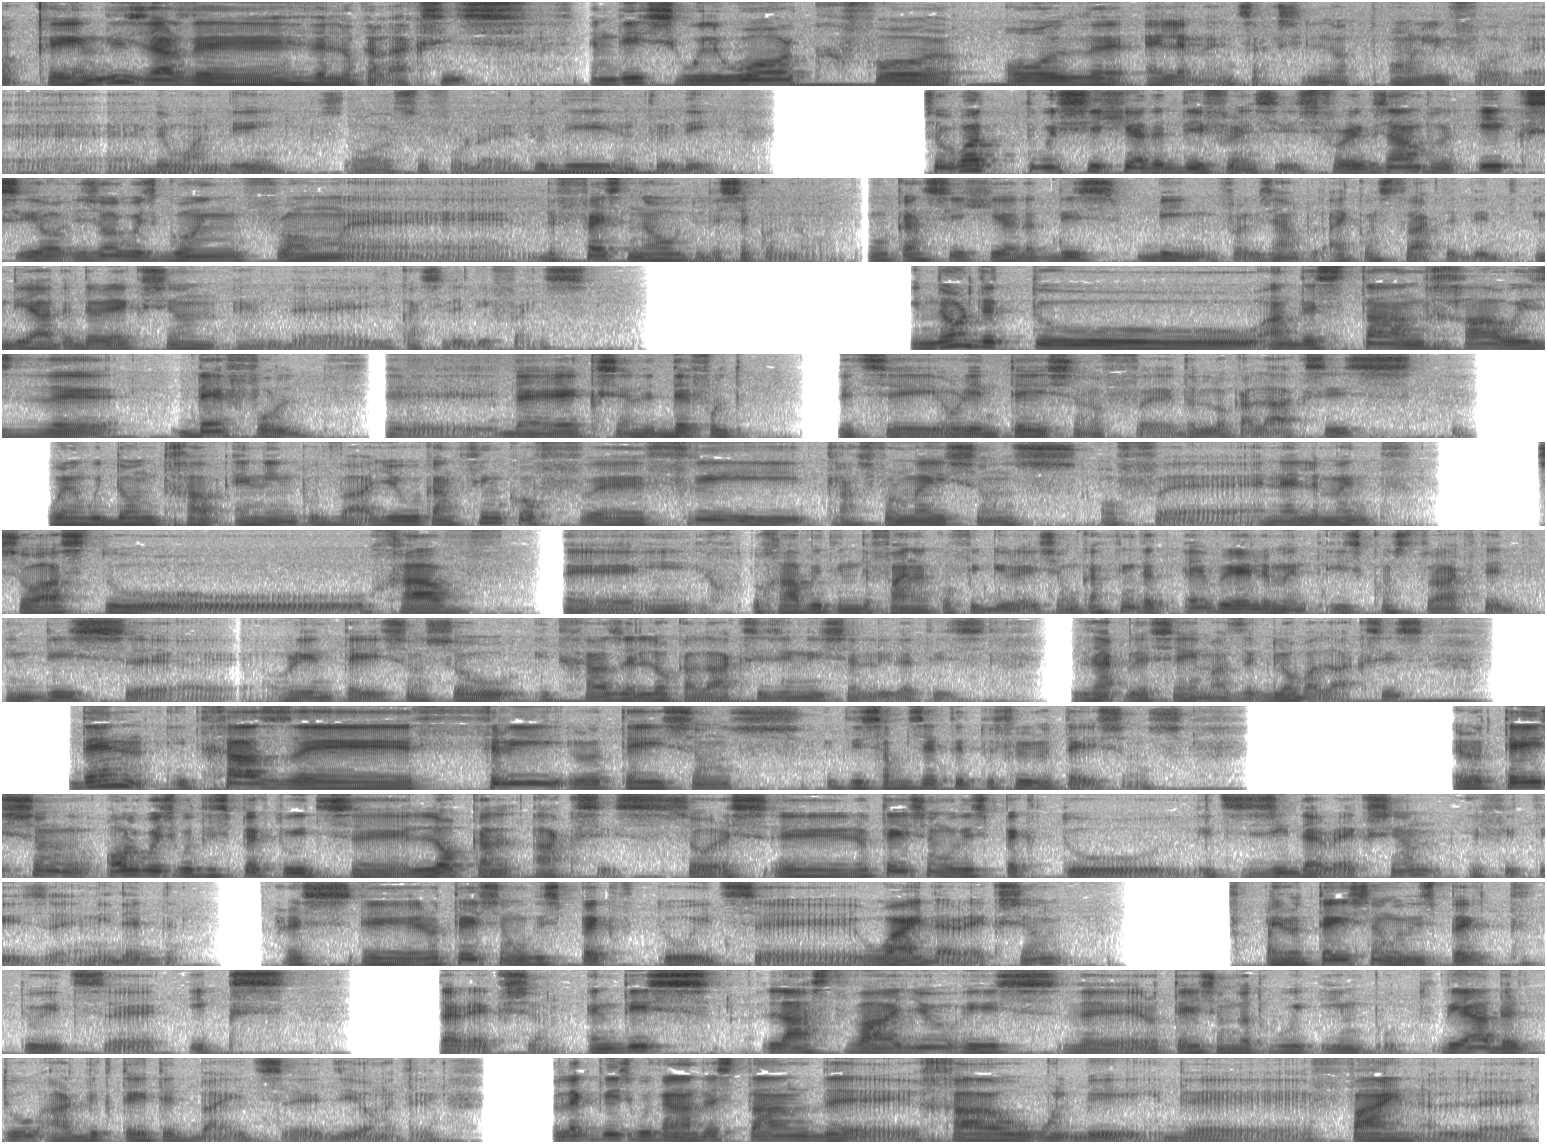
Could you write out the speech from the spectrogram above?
Okay and these are the the local axes. And this will work for all the elements actually not only for the, the 1d so also for the 2d and 3d so what we see here the differences. For example x is always going from uh, the first node to the second node. We can see here that this being for example I constructed it in the other direction and uh, you can see the difference. In order to understand how is the default uh, direction, the default, let's say, orientation of uh, the local axis when we don't have any input value, we can think of uh, three transformations of uh, an element so as to have uh, in, to have it in the final configuration. We can think that every element is constructed in this uh, orientation, so it has a local axis initially that is exactly the same as the global axis, then it has uh, three rotations. It is subjected to three rotations. Rotation always with respect to its uh, local axis. So a, rotation with respect to its z direction, if it is uh, needed. A rotation with respect to its uh, y direction. A rotation with respect to its uh, x direction. And this last value is the rotation that we input. The other two are dictated by its uh, geometry. Like this, we can understand uh, how will be the final uh,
